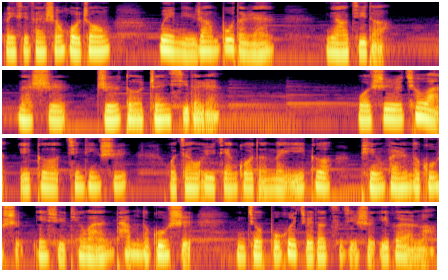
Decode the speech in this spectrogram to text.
那些在生活中为你让步的人，你要记得，那是值得珍惜的人。我是秋晚，一个倾听师。我将我遇见过的每一个平凡人的故事，也许听完他们的故事，你就不会觉得自己是一个人了。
